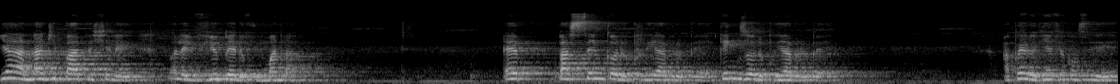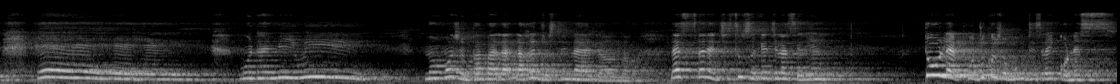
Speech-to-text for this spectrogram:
Il y a qui partent chez les, les vieux pères de Fouman là. Elle passe 5 heures de prière avec le père, 15 heures de prière avec le père. Après, elle revient faire comme si. Hé, hey, hey, mon ami, oui. Non, moi, je ne pas. La, reine Justine, là, non, non. Là, ça, tout ce qu'elle dit là, c'est rien. Tous les produits que je vous là, ils connaissent.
